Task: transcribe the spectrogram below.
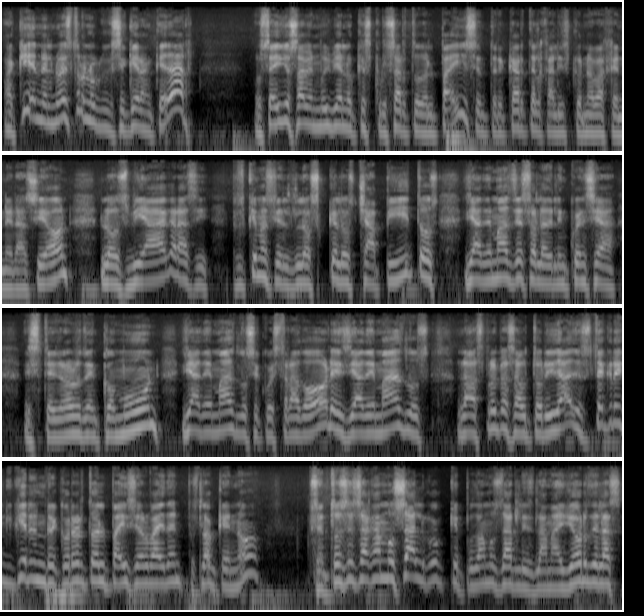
Aquí en el nuestro no que se quieran quedar. O sea, ellos saben muy bien lo que es cruzar todo el país, entre Cártel Jalisco Nueva Generación, los Viagras y, pues, ¿qué más? Los, que los chapitos, y además de eso la delincuencia este, de orden común, y además los secuestradores, y además los, las propias autoridades. ¿Usted cree que quieren recorrer todo el país, señor Biden? Pues claro que no. Pues entonces hagamos algo que podamos darles la mayor de las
